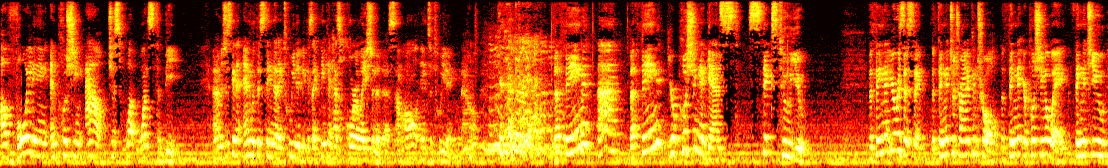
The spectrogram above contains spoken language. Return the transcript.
avoiding and pushing out just what wants to be. And I'm just going to end with this thing that I tweeted because I think it has a correlation to this. I'm all into tweeting now. the thing, ah, the thing you're pushing against sticks to you. The thing that you're resisting, the thing that you're trying to control, the thing that you're pushing away, the thing that you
